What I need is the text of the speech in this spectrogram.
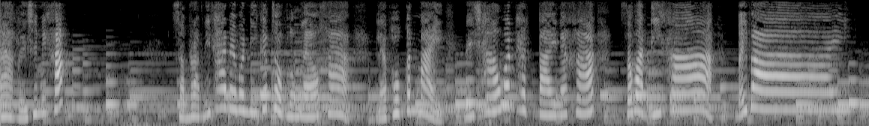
ยากเลยใช่ไหมคะสำหรับนิทานในวันนี้ก็จบลงแล้วค่ะ แล้วพบกันใหม่ในเช้าวันถัดไปนะคะ สวัสดีค่ะ บ๊ายบาย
